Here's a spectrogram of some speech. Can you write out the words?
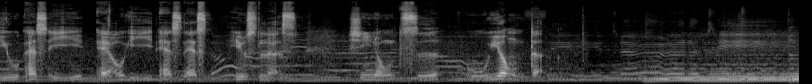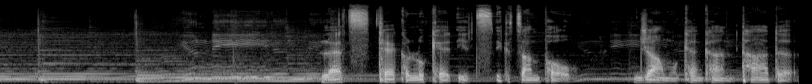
u s e l e s s, useless，形容词，无用的。Let's take a look at its example. 让我们看看它的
